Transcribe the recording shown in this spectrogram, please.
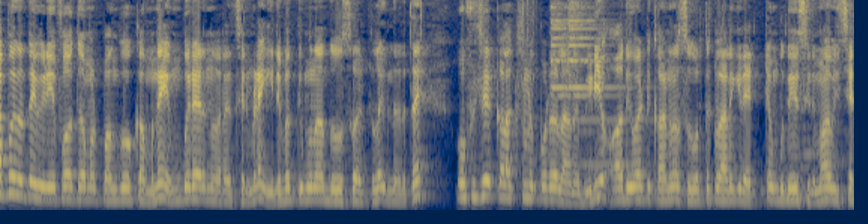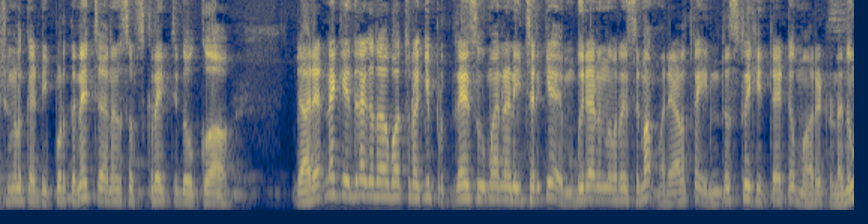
അപ്പോൾ ഇന്നത്തെ വീഡിയോ ഫോർത്ത് നമ്മൾ പങ്കുവെക്കാൻ പോകുന്ന എമ്പുരാൻ എന്ന് പറയുന്ന സിനിമയുടെ ഇരുപത്തിമൂന്നാം ദിവസമായിട്ടുള്ള ഇന്നത്തെ ഒഫീഷ്യൽ കളക്ഷൻ റിപ്പോർട്ടുകളാണ് വീഡിയോ ആദ്യമായിട്ട് കാണുന്ന സുഹൃത്തുക്കളാണെങ്കിൽ ഏറ്റവും പുതിയ സിനിമാ വിശേഷങ്ങൾക്കായിട്ട് ഇപ്പോൾ തന്നെ ചാനൽ സബ്സ്ക്രൈബ് ചെയ്ത് നോക്കുക. രാരേട്ടനെ കേന്ദ്ര കഥാപാത്രമാക്കി പൃഥ്വിരാജ് സുകുമാരൻ അണിയിച്ചിറക്കിയ എമ്പുരാൻ എന്ന് പറയുന്ന സിനിമ മലയാളത്തെ ഇൻഡസ്ട്രി ഹിറ്റായിട്ട് മാറിയിട്ടുണ്ടായിരുന്നു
